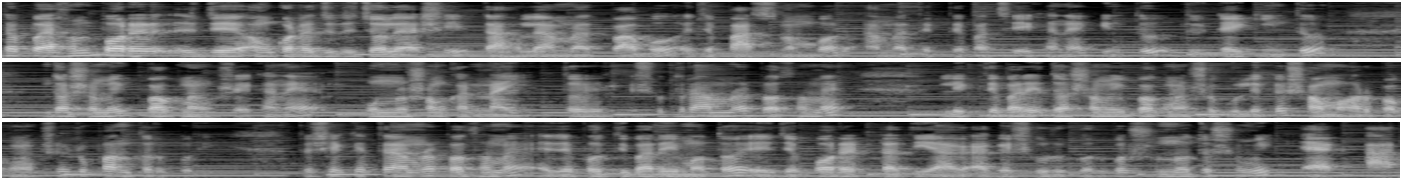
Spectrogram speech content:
তারপর এখন পরের যে অঙ্কটা যদি চলে আসি, তাহলে আমরা পাবো এই যে পাঁচ নম্বর, আমরা দেখতে পাচ্ছি এখানে কিন্তু দুইটাই কিন্তু দশমিক ভগ্নাংশ এখানে পূর্ণ সংখ্যা নাই। তো সুতরাং আমরা প্রথমে লিখতে পারি দশমিক ভগ্নাংশগুলিকে সমহর ভগ্নাংশে রূপান্তর করি। তো সেক্ষেত্রে আমরা প্রথমে এই যে প্রতিবারের মতো এই যে পরেরটা দিয়ে আগে- শুরু করব শূন্য দশমিক এক আট।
